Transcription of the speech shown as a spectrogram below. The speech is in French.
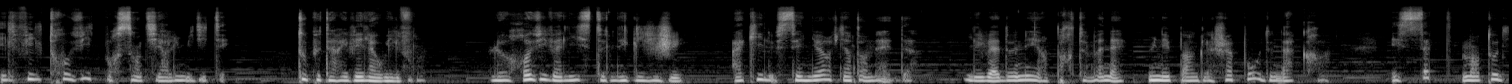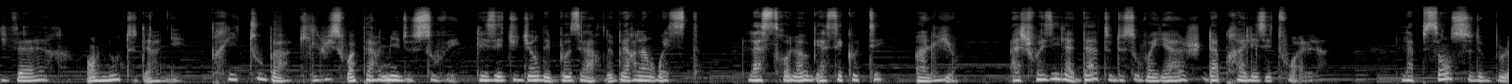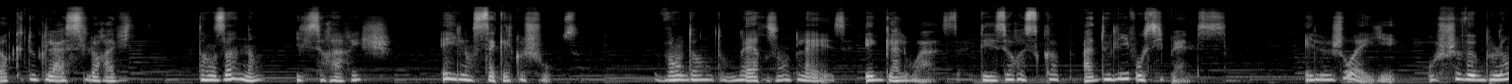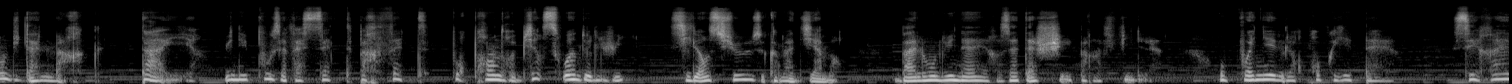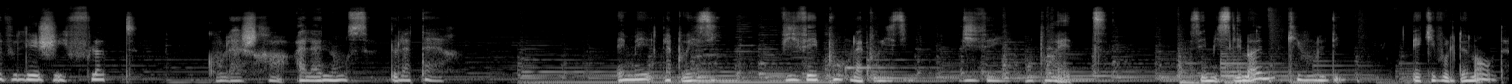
Ils filent trop vite pour sentir l'humidité. Tout peut arriver là où ils vont. Le revivaliste négligé, à qui le Seigneur vient en aide. Il lui a donné un porte-monnaie, une épingle à chapeau de nacre et sept manteaux d'hiver en août dernier. Prie tout bas qu'il lui soit permis de sauver les étudiants des beaux-arts de Berlin-Ouest. L'astrologue à ses côtés, un lion, a choisi la date de son voyage d'après les étoiles. L'absence de blocs de glace le ravit. Dans un an, il sera riche et il en sait quelque chose vendant aux mères anglaises et galloises des horoscopes à deux livres aussi pence. Et le joaillier aux cheveux blancs du Danemark une épouse à facettes parfaites pour prendre bien soin de lui, silencieuse comme un diamant, ballons lunaires attachés par un fil au poignet de leur propriétaire. Ces rêves légers flottent qu'on lâchera à l'annonce de la terre aimez la poésie, vivez pour la poésie, vivez en poète. C'est Miss Lemon qui vous le dit et qui vous le demande.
